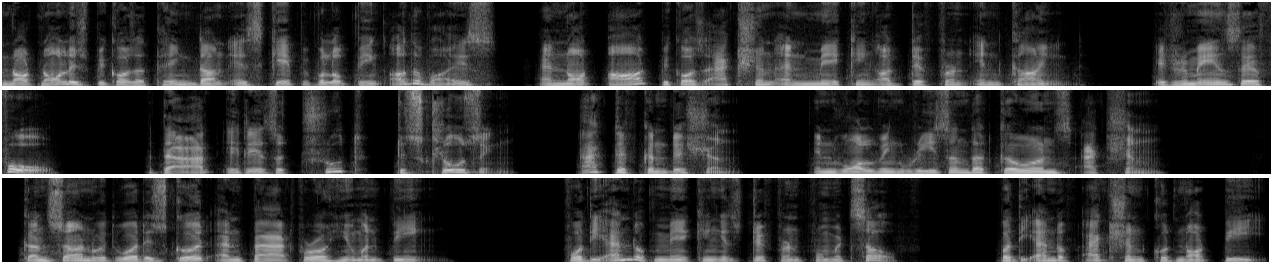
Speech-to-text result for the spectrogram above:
not knowledge because a thing done is capable of being otherwise, and not art because action and making are different in kind. It remains, therefore, that it is a truth disclosing, active condition involving reason that governs action, concerned with what is good and bad for a human being. For the end of making is different from itself, but the end of action could not be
